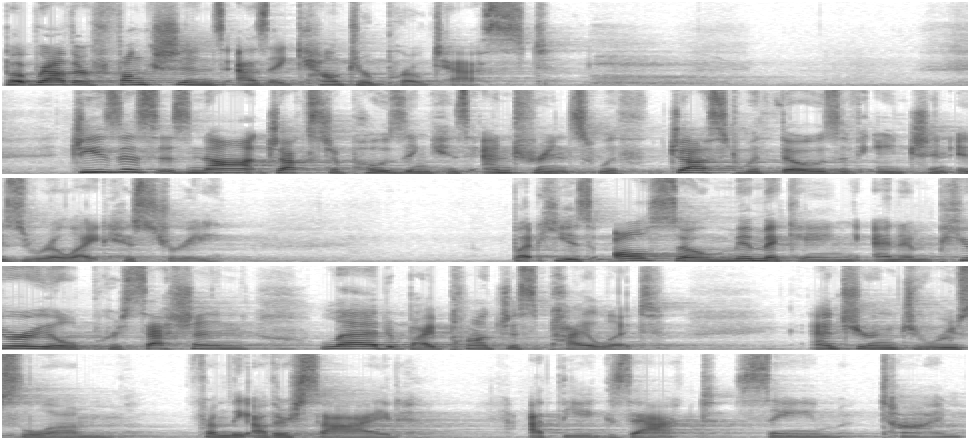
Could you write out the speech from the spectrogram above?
but rather functions as a counter protest. Jesus is not juxtaposing his entrance with just with those of ancient Israelite history, but he is also mimicking an imperial procession led by Pontius Pilate, entering Jerusalem from the other side at the exact same time.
